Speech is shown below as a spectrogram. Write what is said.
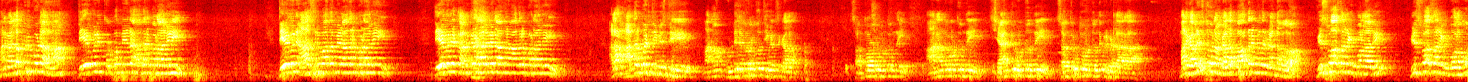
మనం ఎల్లప్పుడూ కూడా దేవుని కృప మీద ఆధారపడాలి. దేవుని ఆశీర్వాదం మీద ఆధారపడాలి. దేవుని యొక్క అనుగ్రహాల మీద మనం ఆధారపడాలి. అలా ఆధారపడి జీవిస్తే మనం గుడ్డి నిద్రతో జీవించగలం. సంతోషం ఉంటుంది ఆనందం ఉంటుంది శాంతి ఉంటుంది సంతృప్తి ఉంటుంది బిడ్డలారా మనం గమనిస్తూ ఉన్నాం కదా పాత నిబంధన గ్రంథంలో విశ్వాసానికి పునాది విశ్వాసానికి మూలము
